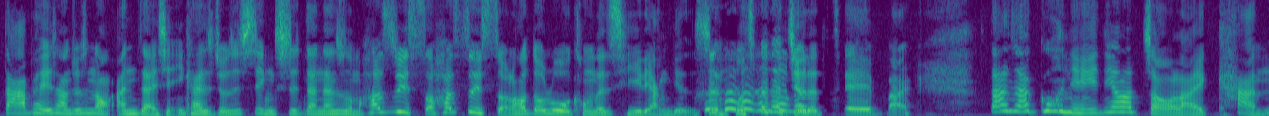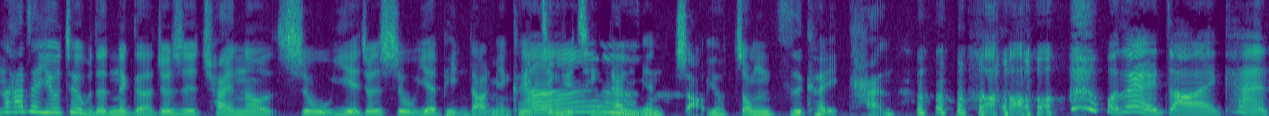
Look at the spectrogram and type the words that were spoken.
搭配上就是那种安宰贤一开始就是信誓旦旦是什么他最熟他最熟，然后都落空的凄凉眼神，我真的觉得这白。大家过年一定要找来看。那他在 YouTube 的那个就是 Channel 十五页，就是十五页频道里面可以进去清单里面找，啊、有中字可以看。好，我再来找来看。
